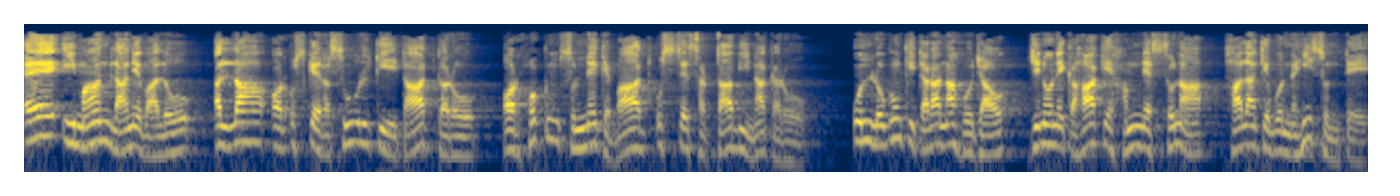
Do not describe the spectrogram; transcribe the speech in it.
اے ایمان لانے والو، اللہ اور اس کے رسول کی اطاعت کرو۔ اور حکم سننے کے بعد اس سے سرتابی نہ کرو۔ ان لوگوں کی طرح نہ ہو جاؤ جنہوں نے کہا کہ ہم نے سنا حالانکہ وہ نہیں سنتے۔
